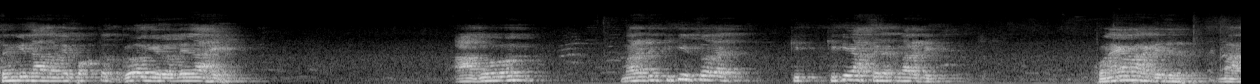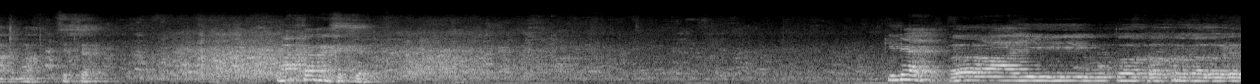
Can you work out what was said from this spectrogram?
संगीतामध्ये फक्त ग गिरवलेला आहे. अजून मराठीत किती स्वर आहेत? कि किती अक्षर आहेत मराठीत? कोण आहे का मराठीत मा मा शिक्षक. मास्तर नाही शिक्षक. किती आहेत? अ आई उ क ख ख ग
